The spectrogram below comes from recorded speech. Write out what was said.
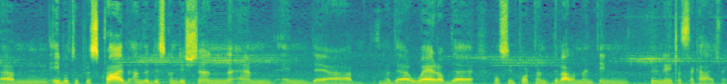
um, able to prescribe under this condition and, and they, are, you know, they are aware of the most important development in perinatal psychiatry.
